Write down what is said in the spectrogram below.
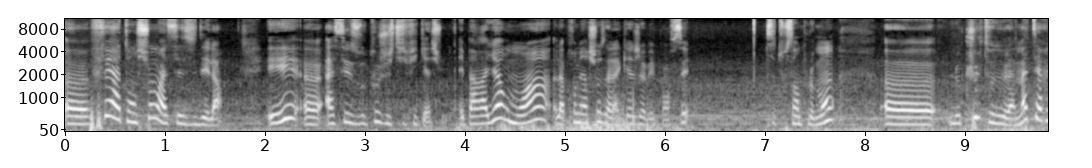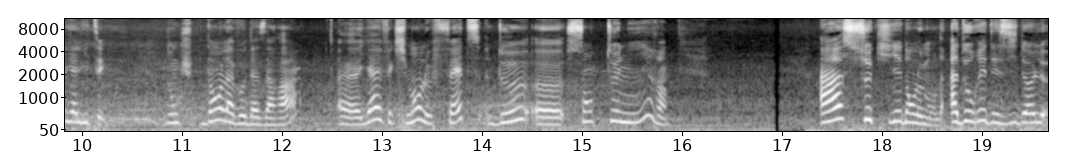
euh, fais attention à ces idées-là et euh, à ces auto-justifications. Et par ailleurs, moi, la première chose à laquelle j'avais pensé, c'est tout simplement euh, le culte de la matérialité. Donc, dans la Vodazara, il y a effectivement le fait de s'en tenir à ce qui est dans le monde, adorer des idoles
